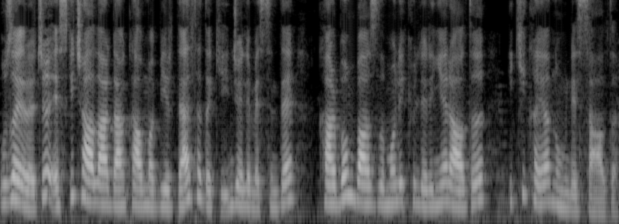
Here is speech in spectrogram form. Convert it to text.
Uzay aracı eski çağlardan kalma bir deltadaki incelemesinde karbon bazlı moleküllerin yer aldığı iki kaya numunesi aldı.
